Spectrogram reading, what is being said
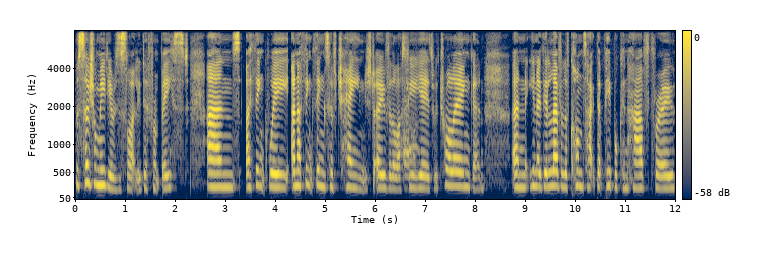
But social media is a slightly different beast. And I think we, and I think things have changed over the last few years with trolling and and you know the level of contact that people can have through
